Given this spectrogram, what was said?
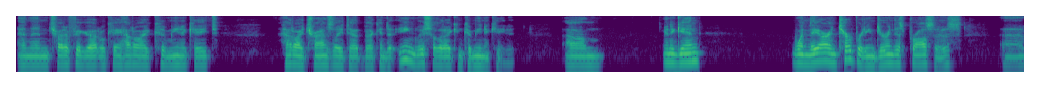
and then try to figure out okay, how do I communicate? How do I translate that back into English so that I can communicate it? Um, and again, when they are interpreting during this process, uh,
